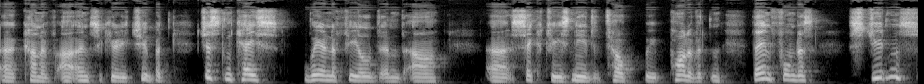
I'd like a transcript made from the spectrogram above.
uh, kind of our own security too, but just in case we're in the field and our uh, secretaries needed to help be part of it. And they informed us students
